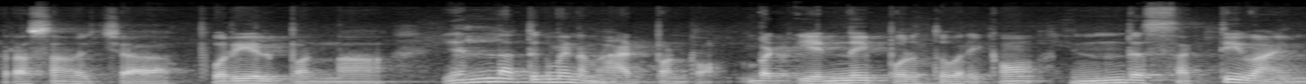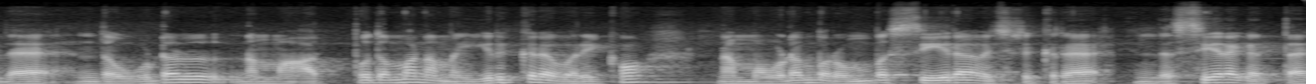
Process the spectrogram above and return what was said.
ரசம் வச்சா பொரியல் பண்ணால் எல்லாத்துக்குமே நம்ம ஆட் பண்ணுறோம் பட் என்னை பொறுத்த வரைக்கும் இந்த சக்தி வாய்ந்த இந்த உடல் நம்ம அற்புதமாக நம்ம இருக்கிற வரைக்கும் நம்ம உடம்பை ரொம்ப சீராக வச்சுருக்கிற இந்த சீரகத்தை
